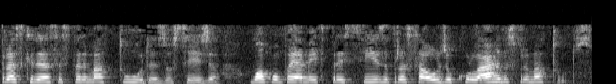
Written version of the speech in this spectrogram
para as crianças prematuras, ou seja, um acompanhamento preciso para a saúde ocular dos prematuros.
